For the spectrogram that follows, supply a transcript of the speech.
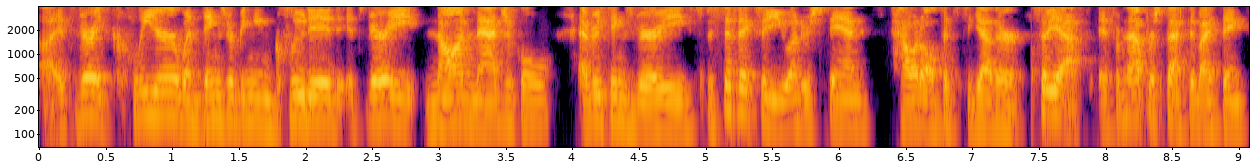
Uh, it's very clear when things are being included. It's very non-magical. Everything's very specific, so you understand how it all fits together. So yeah, from that perspective, I think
